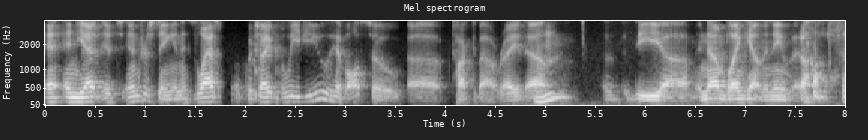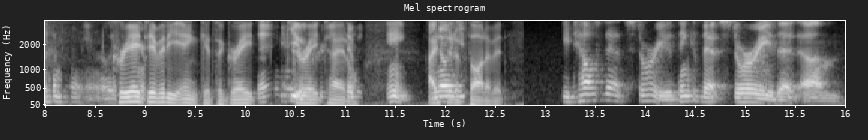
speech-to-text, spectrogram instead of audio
and, and, yet it's interesting in his last book, which I believe you have also uh, talked about, right? Um, mm-hmm. The uh, and now I'm blanking out the name of it. Also, really Creativity Inc. It's a great, great title. Inc. I you know, should have he, thought of it. He tells that story. You think of that story that um,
